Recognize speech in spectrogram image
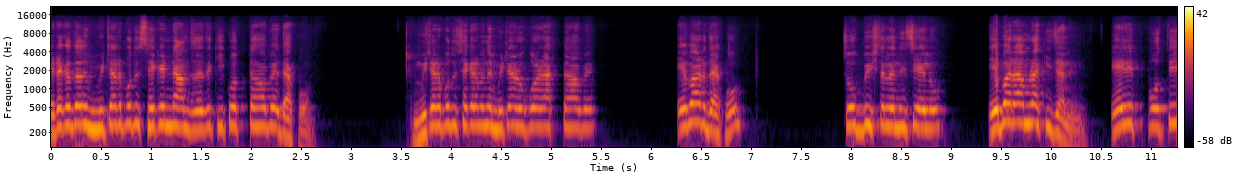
এটাকে যদি মিটার প্রতি সেকেন্ডে আনতে চাইতে কী করতে হবে? দেখো, মিটার প্রতি সেকেন্ড মানে মিটার উপরে রাখতে হবে। এবার দেখো, চব্বিশ তাহলে নিচে এলো। এবার আমরা কি জানি? এর প্রতি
